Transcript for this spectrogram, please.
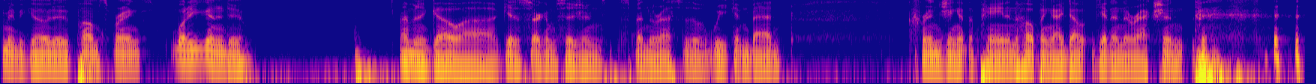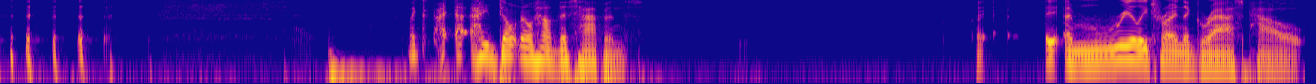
Maybe go to Palm Springs. What are you going to do? I'm going to go uh, get a circumcision, spend the rest of the week in bed, cringing at the pain and hoping I don't get an erection. like, I, I don't know how this happens. I, I'm really trying to grasp how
